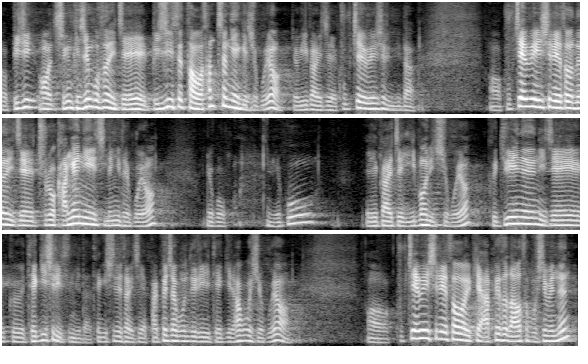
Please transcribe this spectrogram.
어, 비지, 어, 지금 계신 곳은 이제 비즈니스 타워 3층에 계시고요. 여기가 이제 국제회의실입니다. 어, 국제회의실에서는 이제 주로 강연이 진행이 되고요. 그리고 그리고 여기가 이제 2번이시고요. 그 뒤에는 이제 그 대기실이 있습니다. 대기실에서 이제 발표자분들이 대기를 하고 계시고요. 어, 국제회의실에서 이렇게 앞에서 나와서 보시면은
